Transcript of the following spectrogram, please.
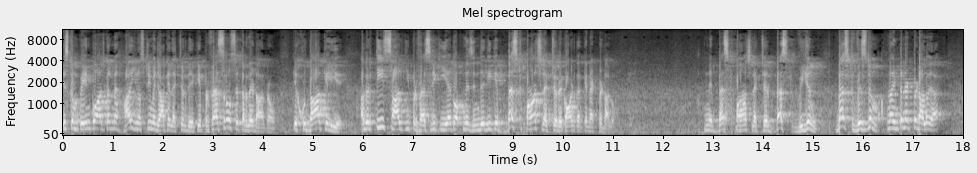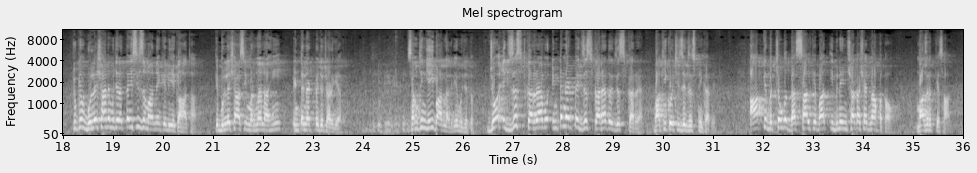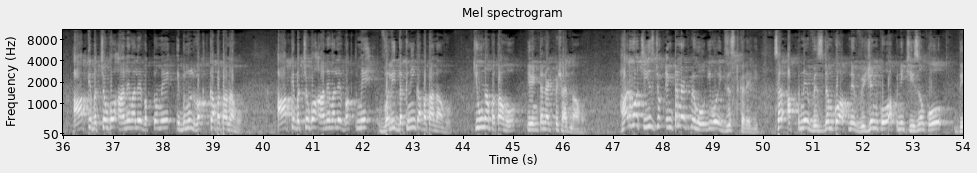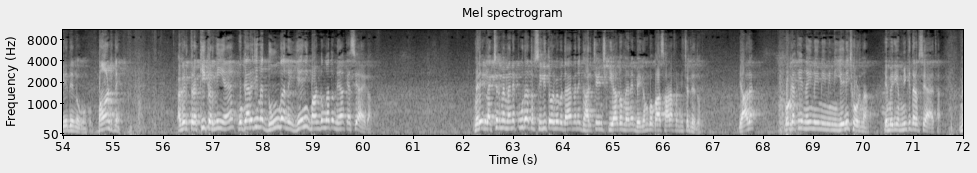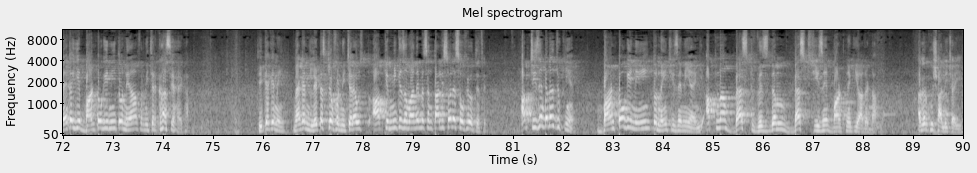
इस कंपेन को आजकल मैं हर यूनिवर्सिटी में जाके लेक्चर दे के प्रोफेसरों से तरले डाल रहा हूँ कि खुदा के लिए अगर 30 साल की प्रोफेसरी की है तो अपने ज़िंदगी के बेस्ट पाँच लेक्चर रिकॉर्ड करके नेट पे डालो। अपने बेस्ट पाँच lecture best vision best wisdom अपना इंटरनेट पे डालो यार। क्योंकि बुल्ले शाह ने मुझे लगता है इसी जमाने के लिए कहा था कि बुल्ले शाह सी मरना ना ही इंटरनेट पे जो चढ़ गया। समथिंग यही बात लग रही है मुझे तो। जो एग्जिस्ट कर रहा है, वो इंटरनेट पे एग्जिस्ट कर रहा है तो एग्जिस्ट कर रहा है। बाकी कोई चीज़ एग्जिस्ट नहीं कर रही। आपके बच्चों को 10 साल के बाद इब्ने इंशा का शायद ना पता हो, माजरत के साथ। आपके बच्चों को आने वाले वक्तों में इब्नुल वक्त का पता ना हो। आपके बच्चों को आने वाले वक्त में वली दकनी का पता ना हो। क्यों ना पता हो, ये इंटरनेट पे शायद ना हो। हर वो चीज़ जो इंटरनेट पे होगी, वो एग्जिस्ट करेगी। सर, अपने विजडम को, अपने विजन को, अपनी चीज़ों को दे दें लोगों को। बांट दें। अगर तरक्की करनी है, वो कह रहे, जी, मैं दूँगा नहीं। ये नहीं बांटूँगा तो नया कैसे आएगा? मेरे एक लेक्चर में मैंने पूरा तफसीली तौर पर बताया, मैंने घर चेंज किया तो मैंने बेगम को कहा, सारा फर्नीचर दे दो। याद है? वो कहती है नहीं नहीं नहीं नहीं, ये नहीं छोड़ना। ये मेरी अम्मी की तरफ़ से आया था। मैं कहा, ये बांटोगी नहीं तो नया फर्नीचर कहाँ से आएगा? ठीक है कि नहीं? मैं कहा, लेटेस्ट जो फर्नीचर है, उस आपकी अम्मी के जमाने में सैंतालीस वाले सोफे होते थे। अब चीज़ें बदल चुकी हैं। बांटोगे नहीं तो नई चीज़ें नहीं आएँगी। अपना बेस्ट विजडम बेस्ट चीज़ें बांटने की आदत डालो। अगर खुशहाली चाहिए।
